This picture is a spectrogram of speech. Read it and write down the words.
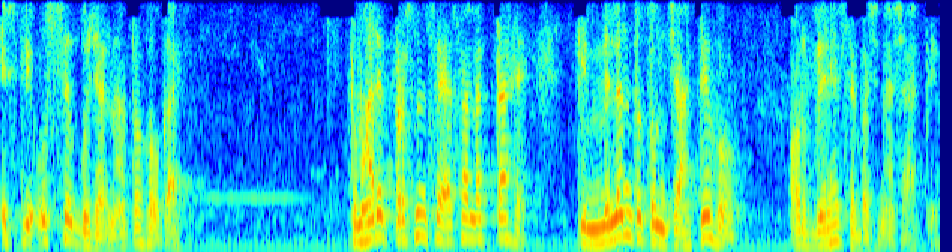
इसलिए उससे गुजरना तो होगा ही। तुम्हारे प्रश्न से ऐसा लगता है कि मिलन तो तुम चाहते हो और विरह से बचना चाहते हो।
